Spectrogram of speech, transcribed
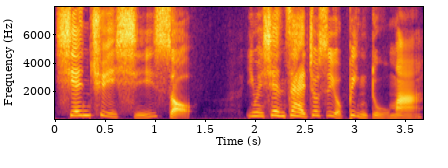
先去洗手，因为现在就是有病毒嘛。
